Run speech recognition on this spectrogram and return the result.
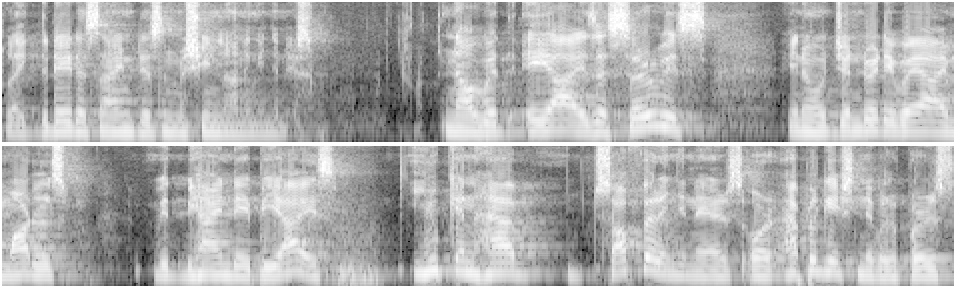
like the data scientists and machine learning engineers. Now with AI as a service, you know, generative AI models with behind APIs, you can have software engineers or application developers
